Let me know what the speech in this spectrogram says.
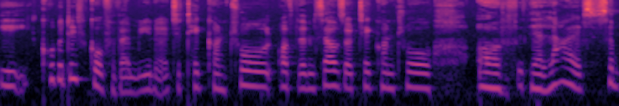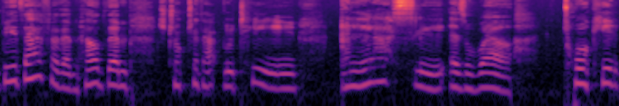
it could be difficult for them you know to take control of themselves or take control of their lives. So be there for them help them structure that routine. And lastly as well talking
